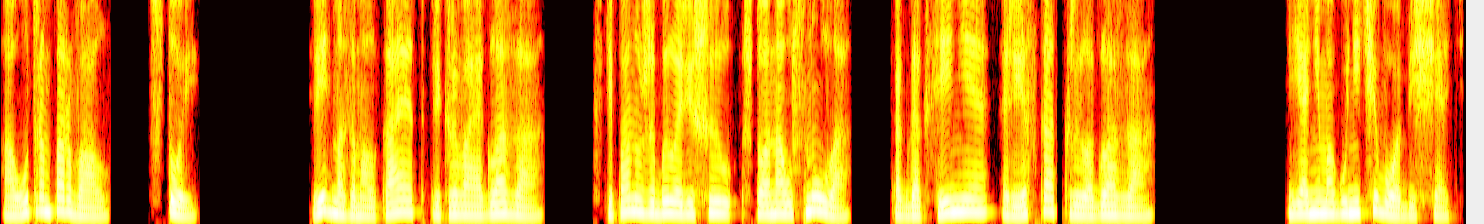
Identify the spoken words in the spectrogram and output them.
А утром порвал. Стой. Ведьма замолкает, прикрывая глаза. Степан уже было решил, что она уснула, когда Ксения резко открыла глаза. Я не могу ничего обещать.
